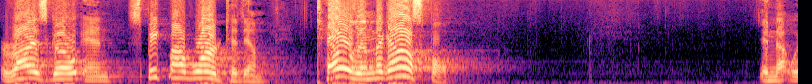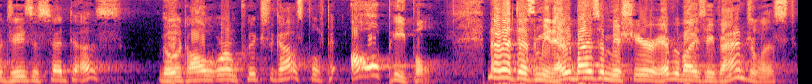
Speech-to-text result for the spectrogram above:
Arise, go and speak my word to them. Tell them the gospel. Isn't that what Jesus said to us? Go into all the world and preach the gospel to all people. Now, that doesn't mean everybody's a missionary, everybody's an evangelist.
